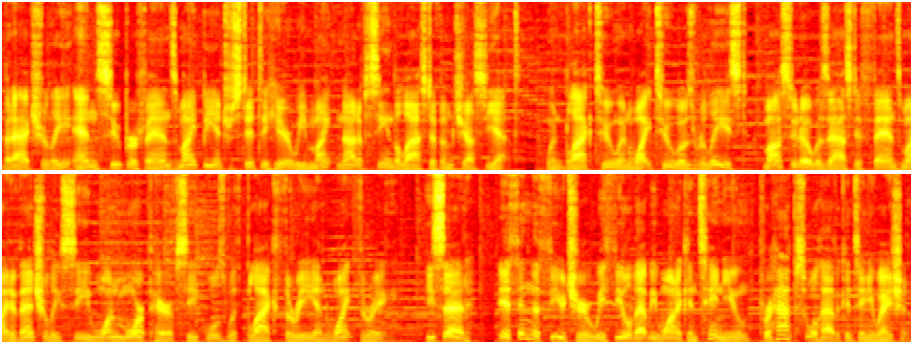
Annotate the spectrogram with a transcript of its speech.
But actually, N super fans might be interested to hear we might not have seen the last of him just yet. When Black 2 and White 2 was released, Masuda was asked if fans might eventually see one more pair of sequels with Black 3 and White 3. He said, if in the future we feel that we want to continue, perhaps we'll have a continuation.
